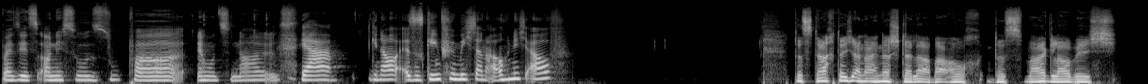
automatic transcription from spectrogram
Weil sie jetzt auch nicht so super emotional ist. Ja, genau. Also es ging für mich dann auch nicht auf. Das dachte ich an einer Stelle aber auch. Das war, glaube ich,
